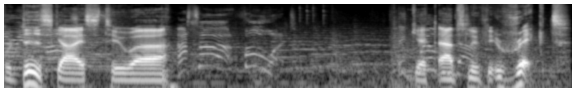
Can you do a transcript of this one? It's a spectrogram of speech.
for these guys to uh, Asa, forward! It will get absolutely wrecked.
